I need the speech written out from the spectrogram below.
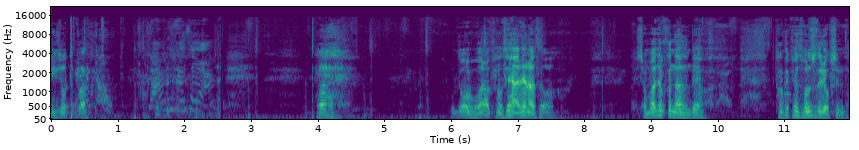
리조트 빵. Dạ đi hai xe ạ 아, 운동을 워낙 평소에 안 해놔서 전반전 끝나는데요. 상대편 선수들이 없습니다.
